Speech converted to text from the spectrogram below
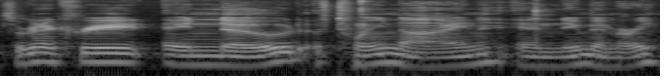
So we're going to create a node of 29 in new memory.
